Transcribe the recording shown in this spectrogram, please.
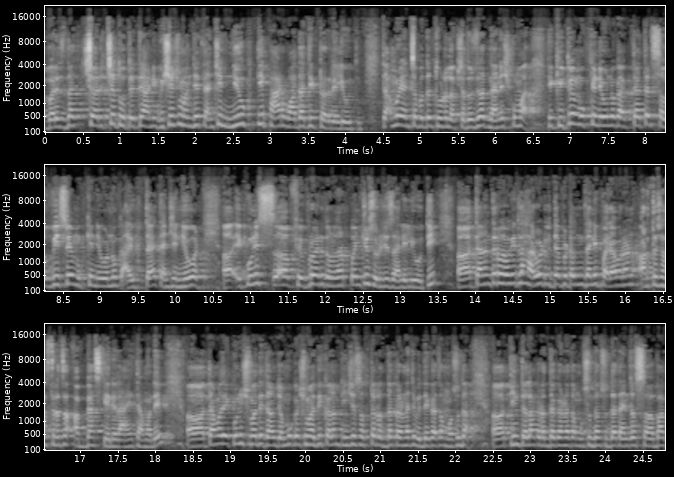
बरेचदा चर्चेत होते ते आणि विशेष म्हणजे त्यांची नियुक्ती फार वादातीत ठरलेली होती. त्यामुळे यांच्याबद्दल थोडं लक्षात होतं ज्ञानेश कुमार हे कितवे मुख्य निवडणूक आयुक्त आहेत तर सव्वीसवे मुख्य निवडणूक आयुक्त आहे त्यांची निवड एकोणीस फेब्रुवारी दोन हजार पंचवीस रोजी झालेली होती. त्यानंतर बघितलं हार्वर्ड विद्यापीठातून त्यांनी त्यांनी पर्यावरण अर्थशास्त्राचा अभ्यास केलेला आहे त्यामध्ये. त्यामध्ये एकोणीसमध्ये जम्मू जम्मू काश्मीरमध्ये कलम तीनशे सत्तर रद्द करण्याच्या विधेयकाचा मसुदा तीन तलाक रद्द करण्याचा मसुदा सुद्धा त्यांचा सहभाग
